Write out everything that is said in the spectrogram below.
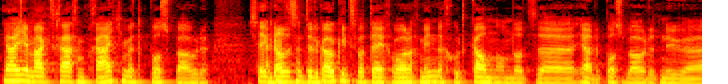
ja je maakt graag een praatje met de postbode. Zeker. En dat is natuurlijk ook iets wat tegenwoordig minder goed kan, omdat uh, ja, de postbode het nu uh,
